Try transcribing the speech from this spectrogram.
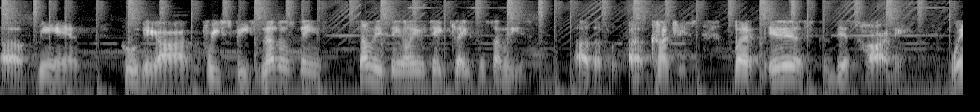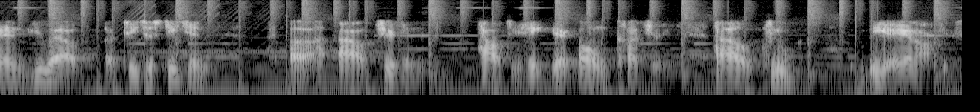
of being who they are, free speech. None of those things, some of these things don't even take place in some of these other uh, countries. But it is disheartening when you have uh, teachers teaching uh, our children how to hate their own country, how to be anarchists,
